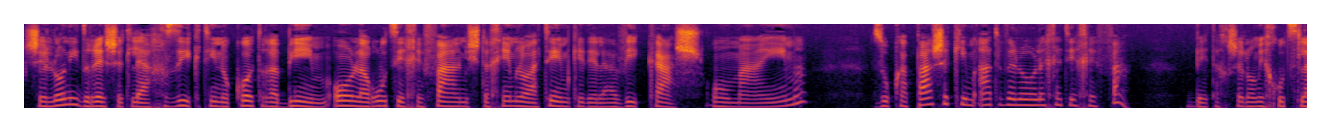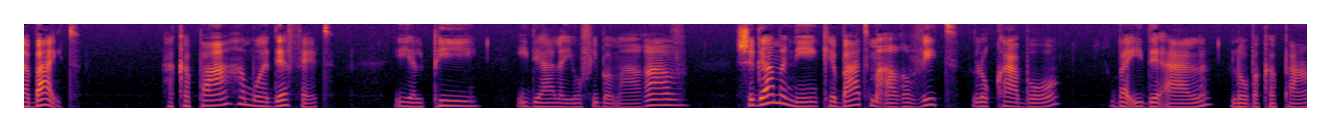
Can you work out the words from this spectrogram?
שלא נדרשת להחזיק תינוקות רבים או לרוץ יחפה על משטחים לוהטים כדי להביא קש או מים. זו כפה שכמעט ולא הולכת יחפה, בטח שלא מחוץ לבית. הכפה המועדפת היא על פי אידיאל היופי במערב, שגם אני, כבת מערבית, לוקה בו, באידיאל, לא בכפה.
